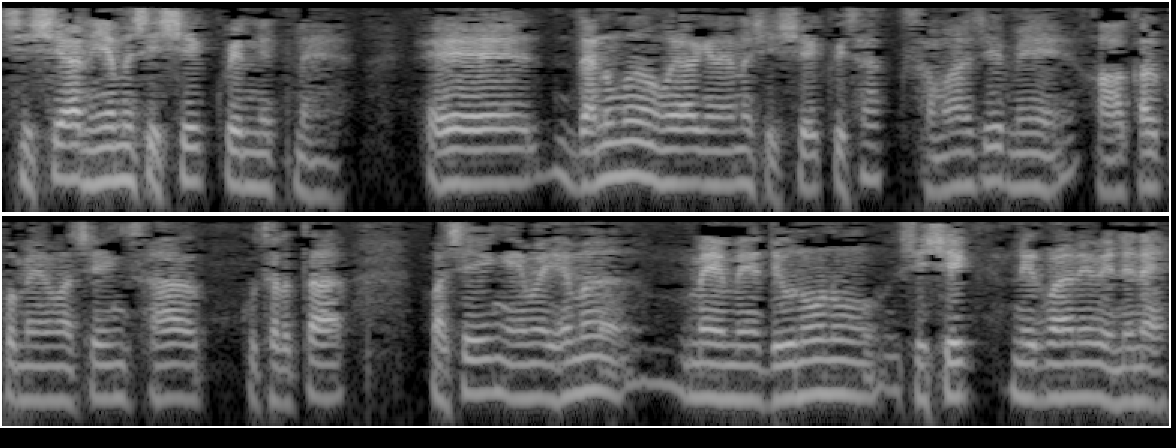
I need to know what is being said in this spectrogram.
ශිෂ්‍යයා නියම ශිෂ්‍යෙක් වෙන්නෙත් නැහැ. ඒ දැනුම හොයාගෙන යන ශිෂ්‍යෙක් විසක් සමාජයේ මේ ආකල්පමය වශයෙන් සහ කුසලතා වශයෙන් එහෙම එහෙම මේ මේ දිනුණු ශිෂ්‍යෙක් නිර්මාණය වෙන්නේ නැහැ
